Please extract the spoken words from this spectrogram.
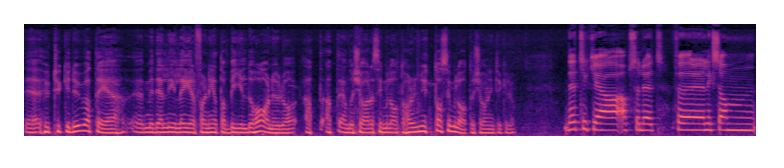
Eh, hur tycker du att det är eh, med den lilla erfarenhet av bil du har nu då, att, att ändå köra simulator? Har du nytta av simulatorkörning tycker du? Det tycker jag absolut. För liksom,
